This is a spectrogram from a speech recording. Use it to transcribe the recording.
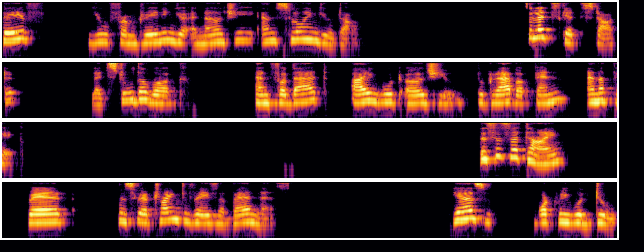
save you from draining your energy and slowing you down. So let's get started. Let's do the work. And for that, I would urge you to grab a pen and a paper. This is a time where, since we are trying to raise awareness, here's what we would do.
